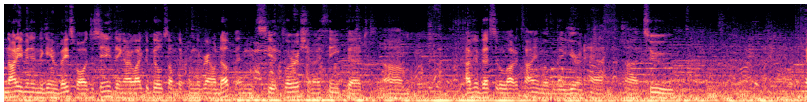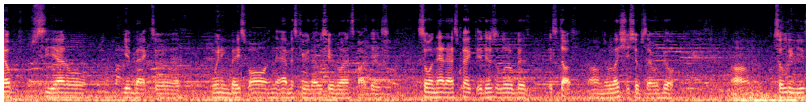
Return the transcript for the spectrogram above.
not even in the game of baseball, just anything, I like to build something from the ground up and see it flourish. And I think that um, I've invested a lot of time over the year and a half uh, to help Seattle get back to winning baseball in the atmosphere that was here the last five days. So in that aspect, it is a little bit it's tough. Um, the relationships that were built um, to leave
